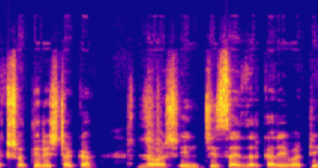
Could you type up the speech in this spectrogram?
একশো টাকা। দশ ইঞ্চি সাইজের কারিবাটি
